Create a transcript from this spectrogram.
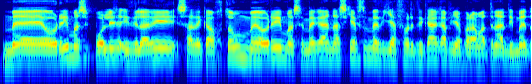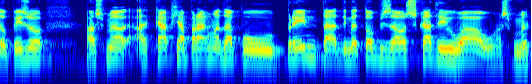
με ορίμασε πολύ. Δηλαδή, στα 18 μου με ορίμασε. Με έκανε να σκέφτομαι διαφορετικά κάποια πράγματα. Να αντιμετωπίζω, ας πούμε, κάποια πράγματα που πριν τα αντιμετώπιζα ως κάτι wow, ας πούμε.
